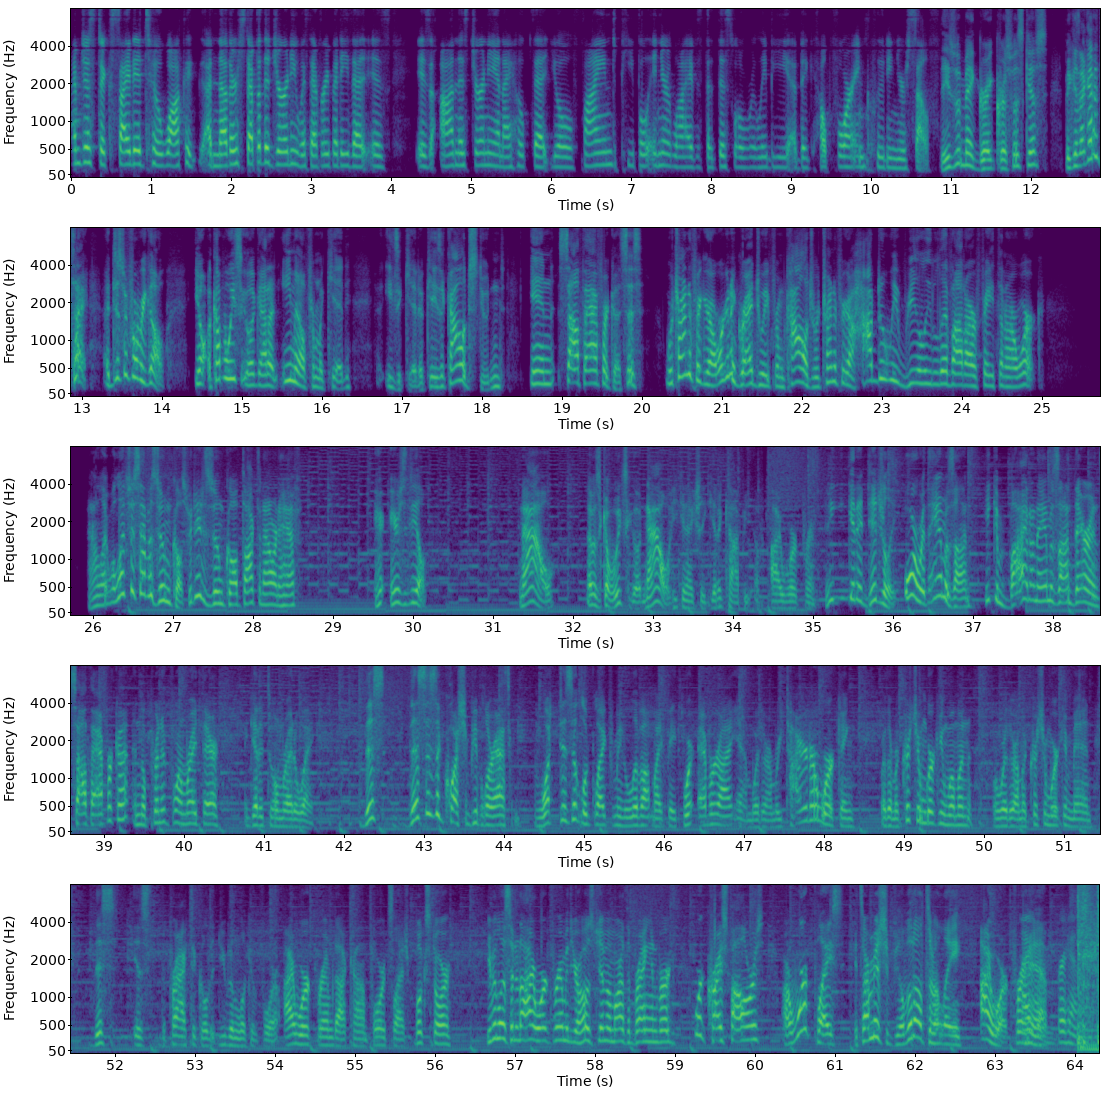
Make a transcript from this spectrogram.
I'm just excited to walk another step of the journey with everybody that is is on this journey and I hope that you'll find people in your lives that this will really be a big help for including yourself. These would make great Christmas gifts because I got to tell you, just before we go, you know, a couple weeks ago, I got an email from a kid. He's a kid, okay? He's a college student in South Africa. It says, We're trying to figure out, we're going to graduate from college. We're trying to figure out how do we really live out our faith in our work? And I'm like, Well, let's just have a Zoom call. So we did a Zoom call, talked an hour and a half. Here- here's the deal. Now, that was a couple weeks ago. Now he can actually get a copy of I Work for Him. And he can get it digitally or with Amazon. He can buy it on Amazon there in South Africa and they'll print it for him right there and get it to him right away. This this is a question people are asking. What does it look like for me to live out my faith wherever I am, whether I'm retired or working, whether I'm a Christian working woman or whether I'm a Christian working man? This is the practical that you've been looking for. iworkforhim.com forward slash bookstore. You've been listening to I Work for Him with your host, Jim and Martha Brangenberg. We're Christ followers. Our workplace, it's our mission field, but ultimately, I work for I Him. work for him.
